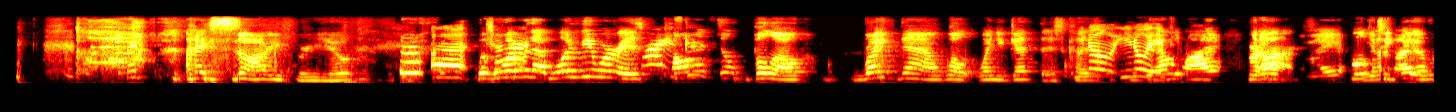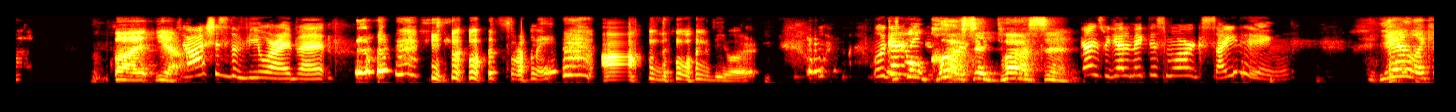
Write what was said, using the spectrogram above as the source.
I'm sorry for you. Uh, But Josh- whoever that one viewer is, Guys, comment down below right now. Well, when you get this, because you know, you know, You know you, why? for You know us, why? well, You know to why? you. But yeah, Josh is the viewer, I bet. you know what's funny? I'm the one viewer. We gotta no make this, cursed person. guys, we gotta make this more exciting. Yeah, like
